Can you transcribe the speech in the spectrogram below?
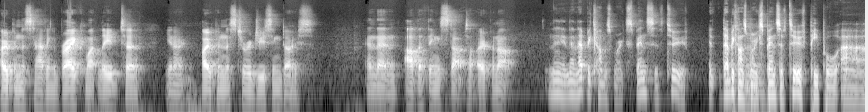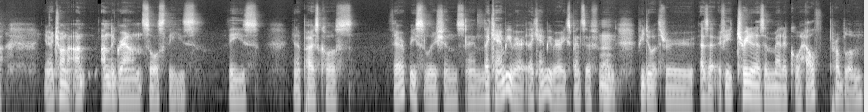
openness to having a break might lead to, you know, openness to reducing dose. And then other things start to open up. And then that becomes more expensive too. It, that becomes more mm. expensive too if people are, you know, trying to un- underground source these these, you know, post course therapy solutions, and they can be very they can be very expensive. Mm. And if you do it through as a if you treat it as a medical health problem,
